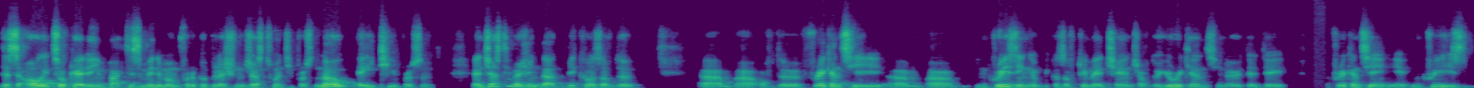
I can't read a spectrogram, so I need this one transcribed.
they say, oh, it's okay, the impact is minimum for the population, just 20%. No, 80%. And just imagine that because of the um, uh, of the frequency um, uh, increasing because of climate change of the hurricanes, you know, the, the frequency increased.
